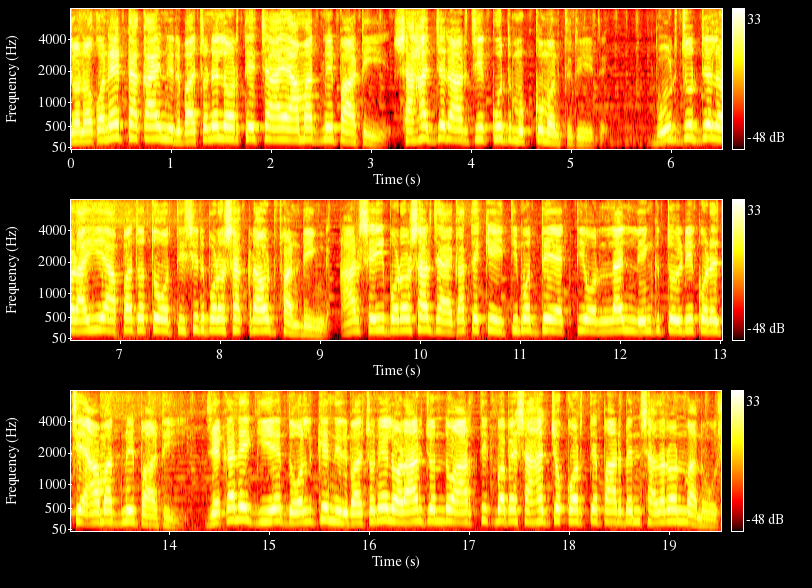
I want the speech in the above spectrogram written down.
জনগণের টাকায় নির্বাচনে লড়তে চায় আম আদমি পার্টি। সাহায্যের আর্জি কুদ মুখ্যমন্ত্রীর। বুট যুদ্ধে লড়াইয়ে আপাতত অতিশীর ভরসা ক্রাউড ফান্ডিং। আর সেই ভরসার জায়গা থেকে ইতিমধ্যে একটি অনলাইন লিঙ্ক তৈরি করেছে আম আদমি পার্টি। যেখানে গিয়ে দলকে নির্বাচনে লড়ার জন্য আর্থিকভাবে সাহায্য করতে পারবেন সাধারণ মানুষ।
